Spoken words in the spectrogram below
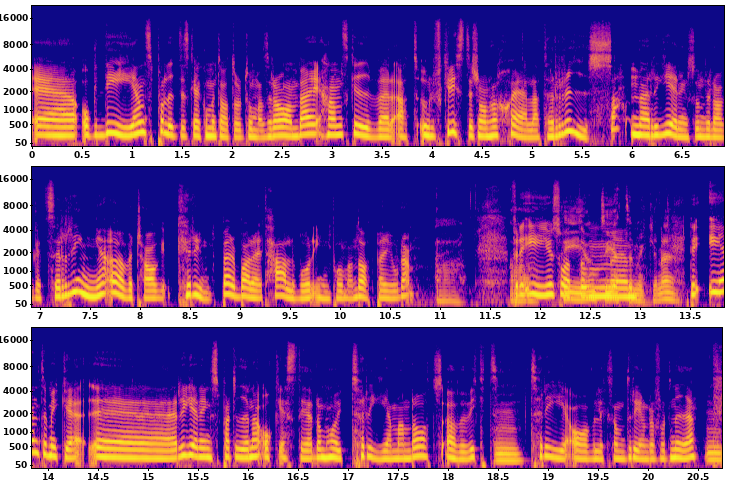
Mm. Eh, och DNs politiska kommentator Thomas Ramberg, han skriver att Ulf Kristersson har skäl att rysa när regeringsunderlagets ringa övertag krymper bara ett halvår in på mandatperioden. Ah. För det är ju så det att de, inte eh, jättemycket, nej. Det är inte mycket. Eh, regeringspartierna och SD de har ju tre mandats övervikt. Mm. Tre av liksom 349. Mm.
